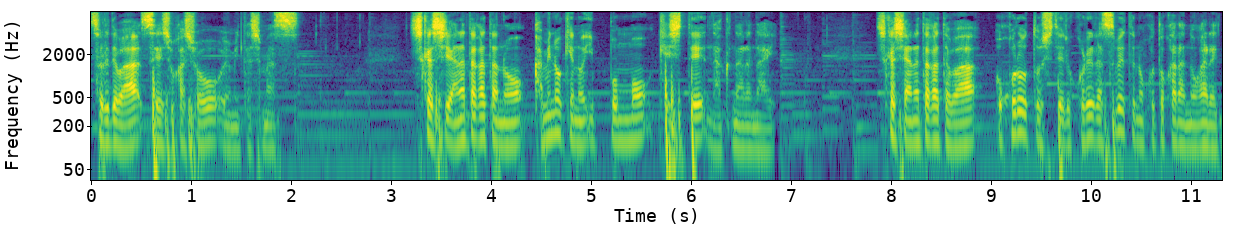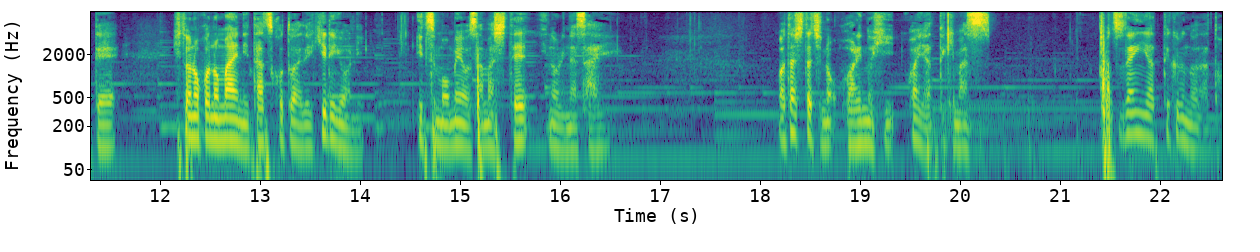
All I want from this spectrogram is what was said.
それでは聖書箇所をお読みいたします。しかしあなた方の髪の毛の一本も決してなくならない。しかしあなた方は起ころうとしているこれら全てのことから逃れて人の子の前に立つことができるようにいつも目を覚まして祈りなさい。私たちの終わりの日はやってきます。突然やってくるのだと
